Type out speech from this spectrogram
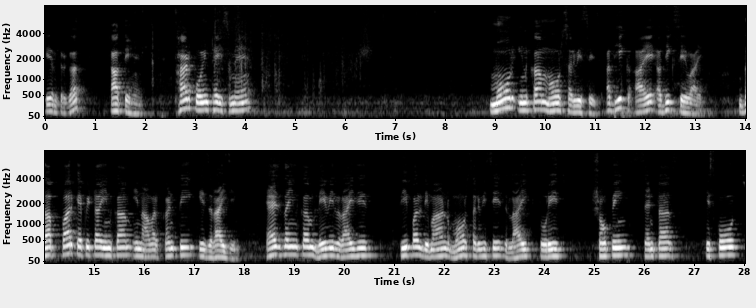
के अंतर्गत आते हैं। थर्ड पॉइंट है इसमें मोर इनकम मोर सर्विसेज़, अधिक आय, अधिक सेवाएँ। The per capita income in our country is rising. As the income level rises, people demand more services like tourism, shopping centres schools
